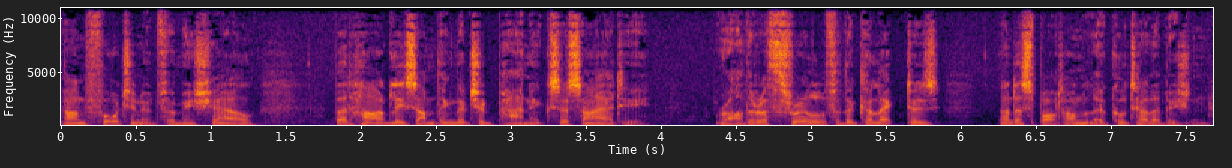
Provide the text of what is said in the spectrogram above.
Unfortunate for Michelle, but hardly something that should panic society. Rather a thrill for the collectors and a spot on local television.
